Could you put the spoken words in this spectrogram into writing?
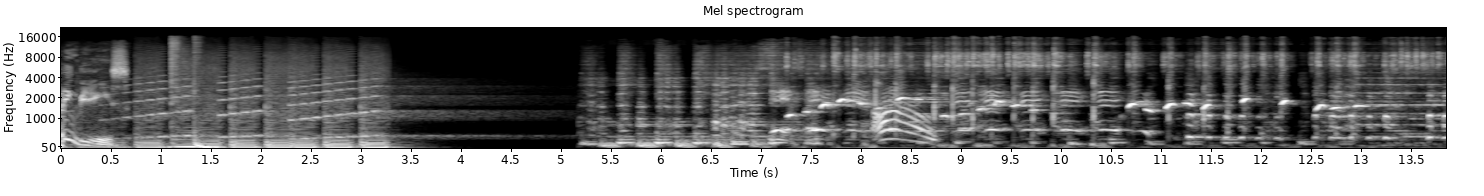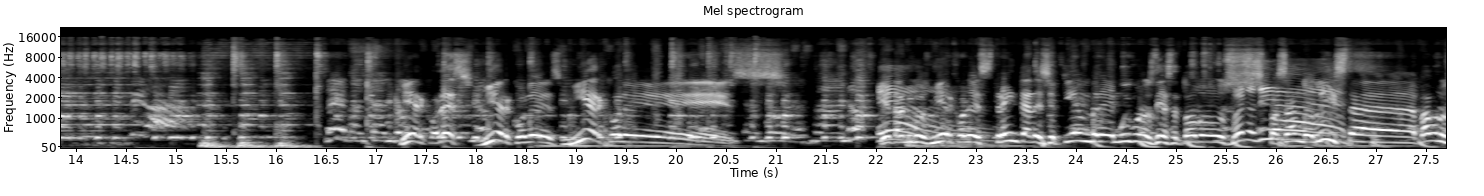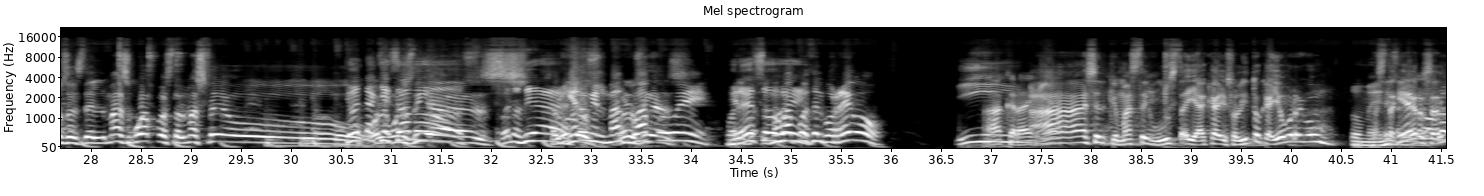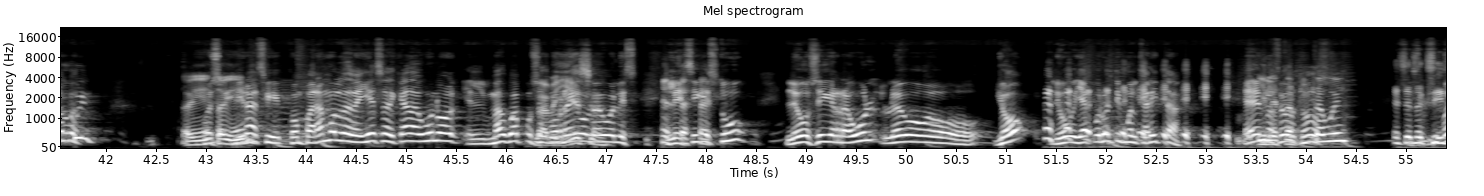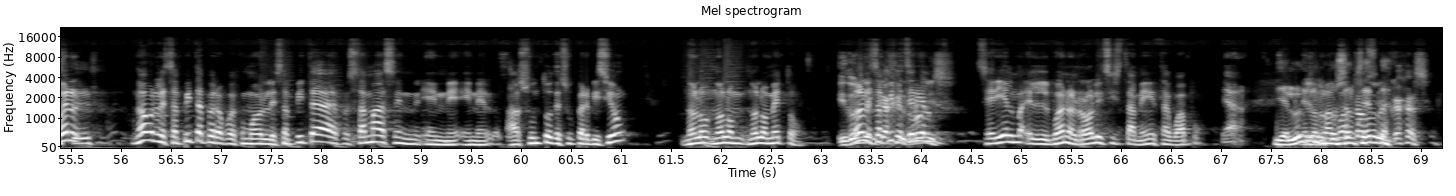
Brindis. Miércoles, miércoles, miércoles. ¿Qué tal amigos? Miércoles 30 de septiembre. Muy buenos días a todos. Buenos días. Pasando lista. Vámonos desde el más guapo hasta el más feo. ¿Qué onda? Aquí Hola, buenos estamos. días. Buenos días. Saludos. Dijeron el más Buenos guapo, güey. Por El- eso, El más guapo es el borrego. Y... Ah, caray. Ah, es el que más te gusta. Ya ca- solito cayó, borrego. Tome. Hasta ¿Es que agarras algo, güey. Está bien, Pues está bien. mira, si comparamos la belleza de cada uno, el más guapo es La el borrego, belleza. luego le sigues tú, luego sigue Raúl, luego yo, y luego ya por último el Carita. Es ¿Y la más feo de estampita, güey? Ese no existe. Bueno, no, la estampita, pero pues como la estampita pues, está más en, en- en el asunto de supervisión, no lo, no lo, no lo meto. ¿Y No, dónde la encaja estampita el sería, el, Rollis? sería el, el- bueno, el Rollis sí también está guapo. Ya. y el último los más doctor ¿Cuántas lo Z. encajas?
